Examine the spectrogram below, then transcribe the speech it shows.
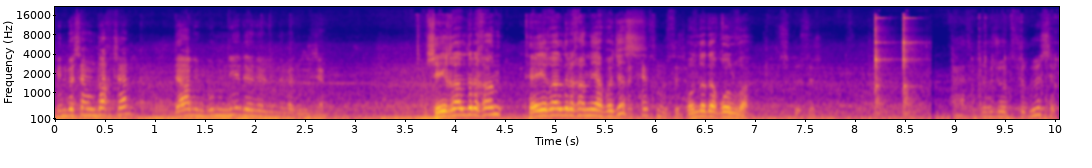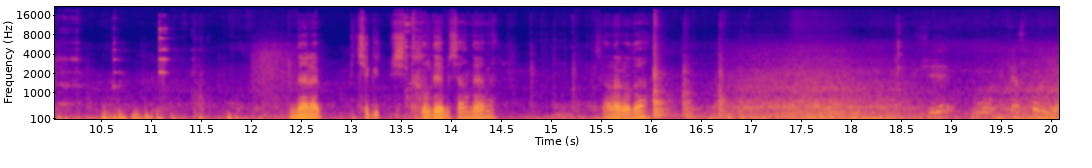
Şimdi mesela onu takacaksın. Ya abim bunu niye dönüyor dinlemedim diyeceğim. Şey kaldırırken, T'yi kaldırırken ne yapacağız? Hepsini göstereceğim. Onda da kol var. Göstereceğim. Hadi vücudu çöküyorsak. Yani bir çekip bir şey tıkıldayabilsen değil mi? Salar o da. Şey, bu vites koyuyor.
